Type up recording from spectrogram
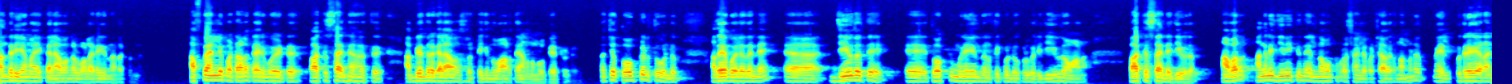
ആന്തരികമായ കലാപങ്ങൾ വളരെ നടക്കുന്നു. അഫ്ഗാനിലെ പട്ടാളക്കാർ പോയിട്ട് പാകിസ്ഥാനകത്ത് ആഭ്യന്തര കലാപം സൃഷ്ടിക്കുന്ന വാർത്തയാണ് നമ്മൾ കേട്ടിട്ടുള്ളത്. എന്നുവെച്ചാൽ തോക്കെടുത്തുകൊണ്ടും അതേപോലെ തന്നെ ജീവിതത്തെ തോക്ക് മുനയിൽ നിർത്തിക്കൊണ്ടുള്ള ഒരു ജീവിതമാണ് പാകിസ്ഥാന്റെ ജീവിതം. അവർ അങ്ങനെ ജീവിക്കുന്നതിൽ നമുക്ക് പ്രശ്നമില്ല. പക്ഷെ അവർ നമ്മുടെ മേൽ കുതിര കയറാൻ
